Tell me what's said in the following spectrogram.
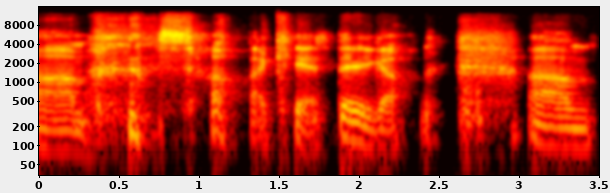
Um, so I can't. There you go. Um,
